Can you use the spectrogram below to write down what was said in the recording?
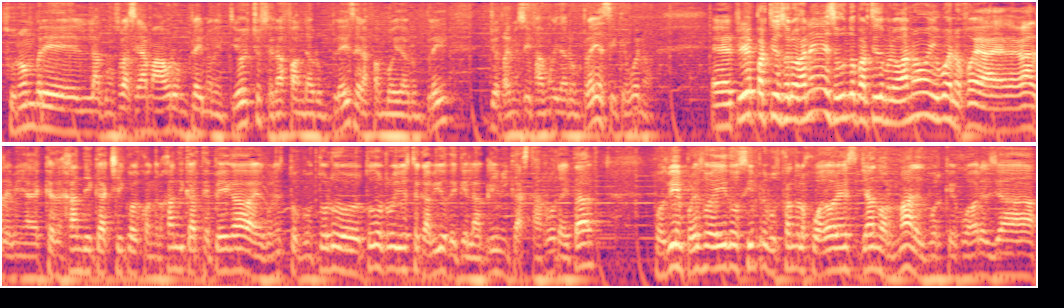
Su nombre en la consola se llama AuronPlay98, será fan de Auronplay, será fanboy de Auronplay. Yo también soy fanboy de Auronplay, así que bueno. El primer partido se lo gané, el segundo partido me lo ganó y bueno, fue, eh, madre mía, es que el handicap, chicos, cuando el handicap te pega, eh, con esto, con todo, todo el rollo este que ha habido de que la clínica está rota y tal, pues bien, por eso he ido siempre buscando los jugadores ya normales, porque jugadores ya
